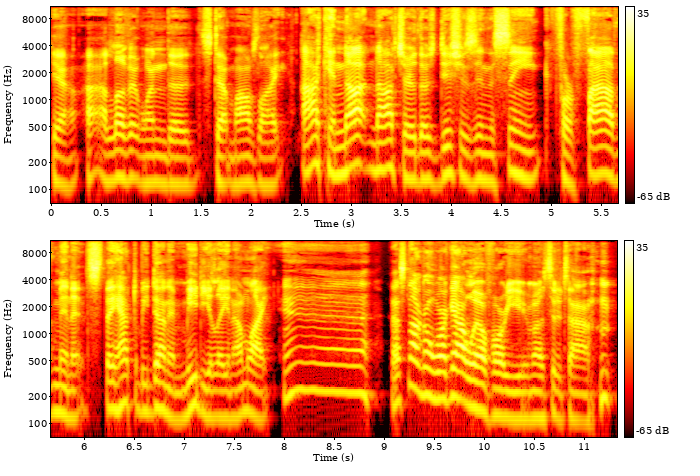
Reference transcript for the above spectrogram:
Yeah, I, I love it when the stepmom's like, I cannot nacho those dishes in the sink for five minutes. They have to be done immediately. And I'm like, eh, that's not going to work out well for you most of the time.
